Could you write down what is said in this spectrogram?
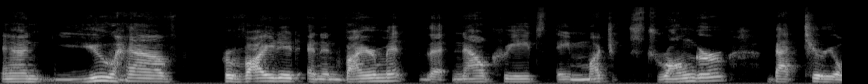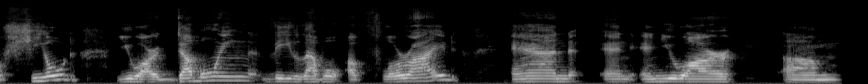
And you have provided an environment that now creates a much stronger bacterial shield. You are doubling the level of fluoride, and and and you are um,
